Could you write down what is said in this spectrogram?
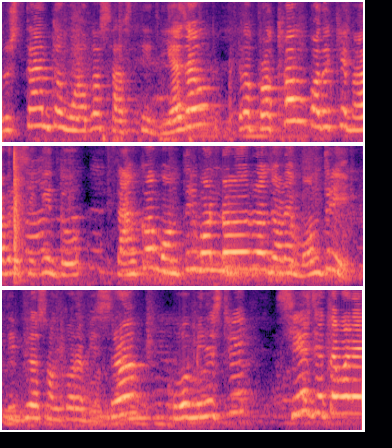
ଦୃଷ୍ଟାନ୍ତମୂଳକ ଶାସ୍ତି ଦିଆଯାଉ ଏବଂ ପ୍ରଥମ ପଦକ୍ଷେପ ଭାବରେ ସେ କିନ୍ତୁ ତାଙ୍କ ମନ୍ତ୍ରିମଣ୍ଡଳର ଜଣେ ମନ୍ତ୍ରୀ ଦିବ୍ୟ ଶଙ୍କର ମିଶ୍ର ହୋମ୍ ମିନିଷ୍ଟ୍ରି ସିଏ ଯେତେବେଳେ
